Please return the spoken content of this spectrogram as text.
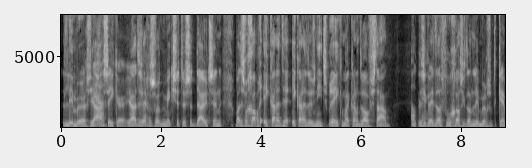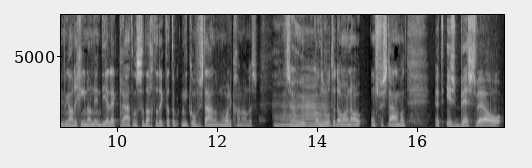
Limburgs, ja, Ja. zeker. Ja, het is echt een soort mixje tussen Duits en... Maar het is wel grappig. Ik kan, het, ik kan het dus niet spreken, maar ik kan het wel verstaan. Dus ik weet dat vroeger, als ik dan Limburgers op de camping had... die gingen dan in dialect praten. Want ze dachten dat ik dat ook niet kon verstaan. Dan hoorde ik gewoon alles. Ah. Ze, huh, hoe kan die Rotterdammer nou ons verstaan? Want het is best wel...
